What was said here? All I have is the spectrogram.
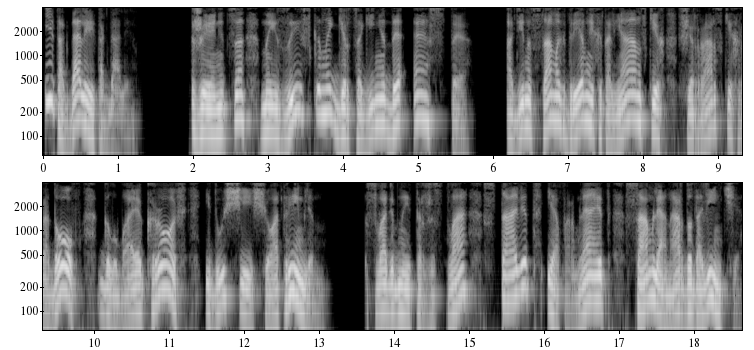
и так далее, и так далее. Женится на изысканной герцогине де Эсте, один из самых древних итальянских феррарских родов, голубая кровь, идущая еще от римлян. Свадебные торжества ставит и оформляет сам Леонардо да Винчи.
